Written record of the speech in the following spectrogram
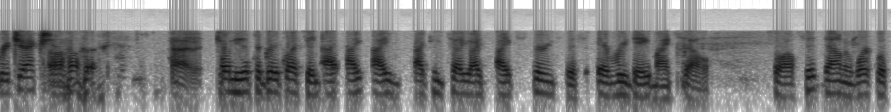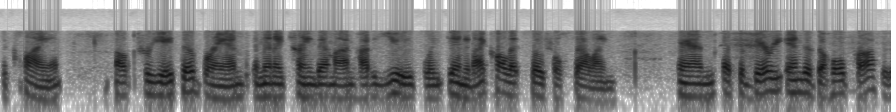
rejection? Uh, uh, Tony, that's a great question. I, I, I, I can tell you I, I experience this every day myself. So I'll sit down and work with the client. I'll create their brand, and then I train them on how to use LinkedIn, and I call that social selling. And at the very end of the whole process,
